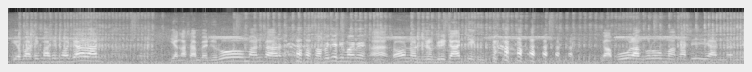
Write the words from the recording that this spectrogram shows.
ya masing-masing mau jalan ya nggak sampai di rumah ntar Sampainya di mana? ah sono di negeri cacing nggak pulang ke rumah kasihan nanti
